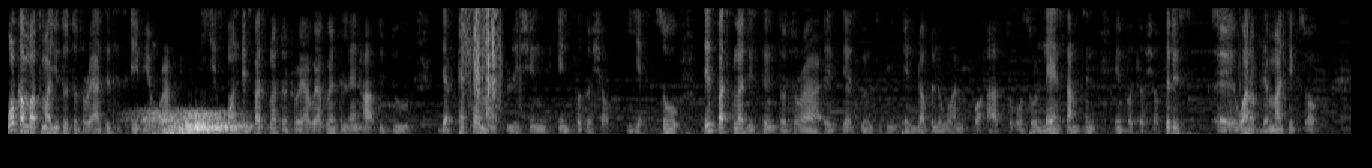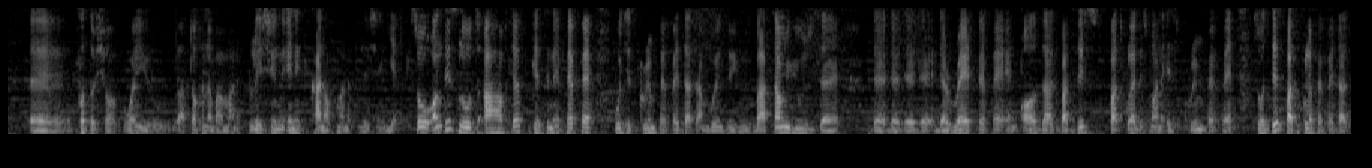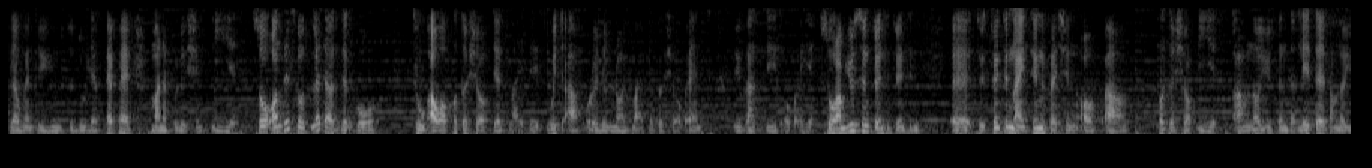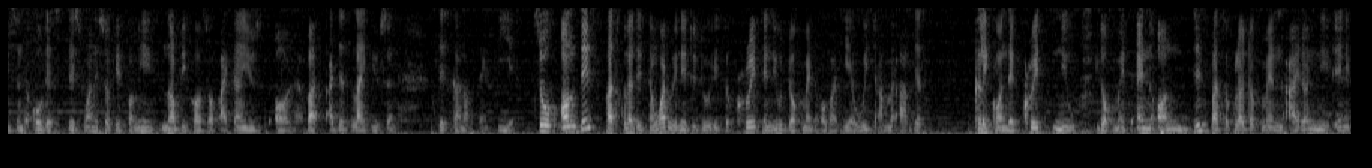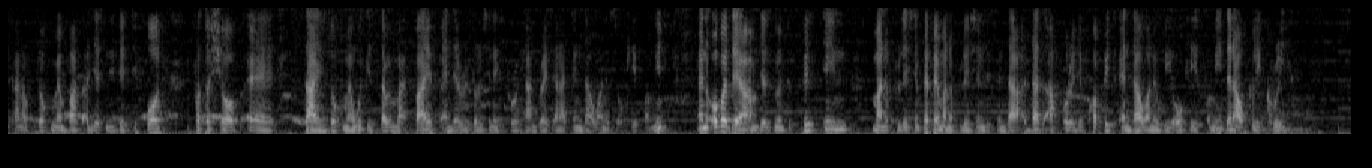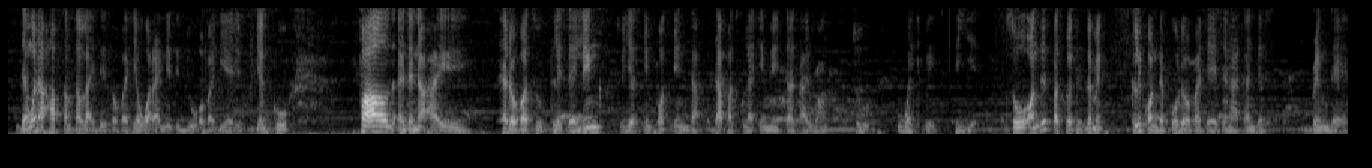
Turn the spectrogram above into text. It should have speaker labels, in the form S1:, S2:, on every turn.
S1: welcome back to my youtube tutorial. This is avion graphics. Yes on this particular tutorial we are going to learn how to do the pepper manipulation in photoshop. Yes so this particular distant tutorial is just going to be a lovely one for us to also learn something in photoshop. That is uh, one of the magics of uh, Photoshop when you, you, are talking about manipulation any kind of manipulation. Yes so on this note I have just getting a pepper which is green pepper that I'm going to use. But some use the the, the, the, the, the red pepper and all that but this particular this one is green pepper. So this particular pepper that we are going to use to do the pepper manipulation yes. So on this note let us just go to our photoshop just like this which i've already launched my photoshop and you can see it over here. So i'm using 2020 uh, 2019 version of um, photoshop yes. I'm not using the latest i'm not using the oldest. This one is okay for me not because of i can use all that but i just like using this kind of thing. Yes. So on this particular distance what we need to do is to create a new document over here which I'm, I've just click on the create new document. And on this particular document I don't need any kind of document but I just need a default Photoshop uh, size document which is 7 by 5 and the resolution is 300 and I think that one is okay for me. And over there I'm just going to paste in manipulation paper manipulation this and that that I've already copied and that one will be okay for me. Then I'll click create then when i have something like this over here what i need to do over here is to just go file and then i head over to place a link to just import in that that particular image that i want to work with. Yes. So on this particular let me click on the folder over there then i can just bring the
